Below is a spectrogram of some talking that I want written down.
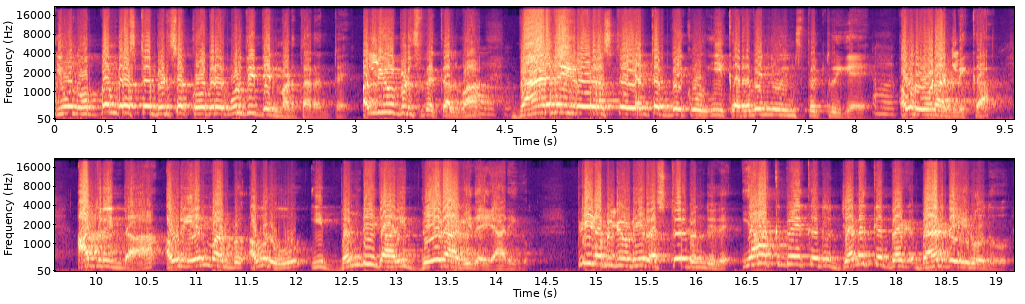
ಇವನ್ ಒಬ್ಬನ್ ರಸ್ತೆ ಬಿಡ್ಸಕ್ ಹೋದ್ರೆ ಉಳ್ದಿದ್ದೇನ್ ಮಾಡ್ತಾರಂತೆ? ಅಲ್ಲಿಯೂ ಬಿಡಿಸ್ಬೇಕಲ್ವಾ? ಬ್ಯಾಡದೆ ಇರೋ ರಸ್ತೆ ಎಂತಕ್ ಬೇಕು ಈ ರೆವೆನ್ಯೂ ಇನ್ಸ್ಪೆಕ್ಟರ್ಗೆ ಅವ್ರು ಓಡಾಡ್ಲಿಕ್ಕ? ಆದ್ರಿಂದ ಅವ್ರು ಏನ್ ಮಾಡ್ಬೋದು ಅವರು ಈ ಬಂಡಿ ದಾರಿ ಬೇಡಾಗಿದೆ ಯಾರಿಗೂ. ಪಿ ಡಬ್ಲ್ಯೂ ಡಿ ರಸ್ತೆ ಬಂದಿದೆ. ಯಾಕೆ ಬೇಕದು? ಜನಕ್ಕೆ ಬ್ಯಾಡದೆ ಇರೋದು.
